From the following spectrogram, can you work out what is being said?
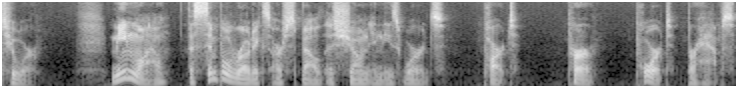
tour. Meanwhile, the simple rhotics are spelled as shown in these words part, per, port, perhaps.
